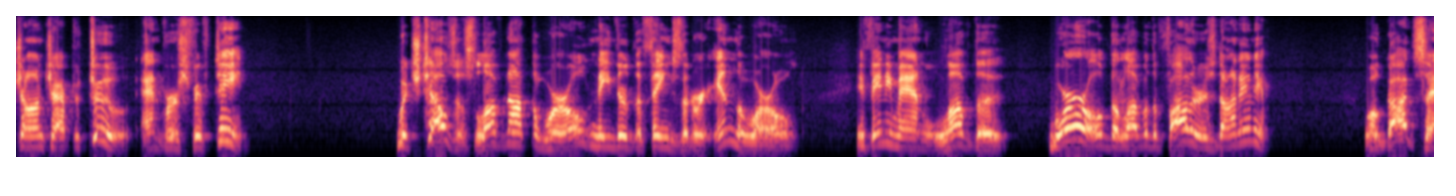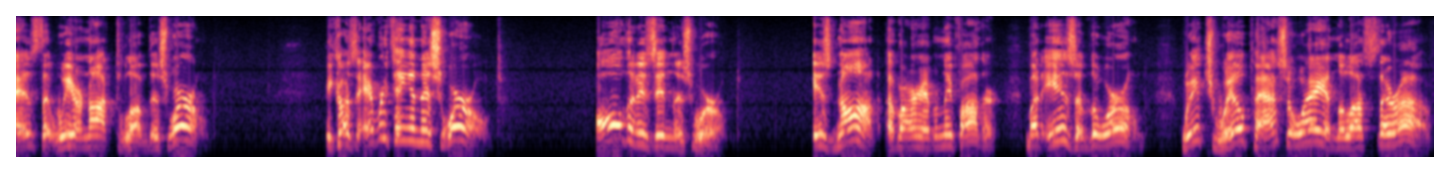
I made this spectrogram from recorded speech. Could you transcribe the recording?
John chapter 2 and verse 15, which tells us, Love not the world, neither the things that are in the world. If any man love the world, the love of the Father is not in him. Well, God says that we are not to love this world. Because everything in this world, all that is in this world, is not of our Heavenly Father, but is of the world, which will pass away in the lust thereof.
